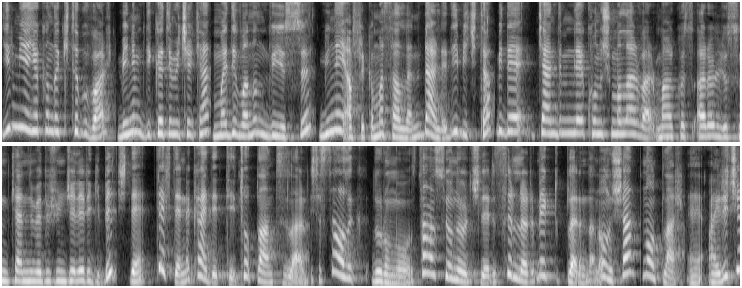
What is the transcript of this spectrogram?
20'ye yakında kitabı var. Benim dikkatimi çeken Madiva'nın büyüsü. Güney Afrika masallarını derlediği bir kitap. Bir de kendimle konuşmalar var. Marcos Aurelius'un kendime düşünceleri gibi. İşte defterine kaydettiği toplantılar, işte sağlık durumu, tansiyon ölçüleri, sırları, mektuplarından oluşan notlar. E, ayrıca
